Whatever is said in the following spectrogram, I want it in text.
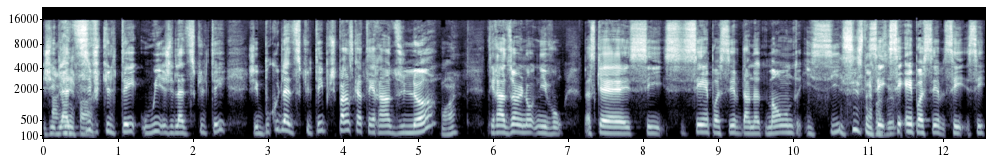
j'ai de la faire. difficulté. Oui, j'ai de la difficulté. J'ai beaucoup de la difficulté. Puis je pense que quand tu es rendu là, Ouais. tu es rendu à un autre niveau. Parce que c'est- impossible dans notre monde ici. Ici, c'est impossible. C'est impossible.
